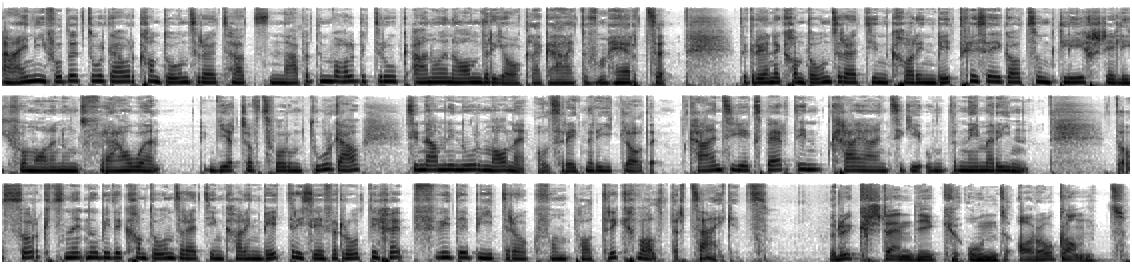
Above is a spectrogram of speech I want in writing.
Eine der Thurgauer Kantonsräte hat neben dem Wahlbetrug auch noch eine andere Angelegenheit auf dem Herzen. Der grünen Kantonsrätin Karin Bettrisee geht um die Gleichstellung von Männern und Frauen. Beim Wirtschaftsforum Thurgau sind nämlich nur Männer als Redner eingeladen. Keine einzige Expertin, keine einzige Unternehmerin. Das sorgt nicht nur bei der Kantonsrätin Karin Bettrisee für rote Köpfe, wie der Beitrag von Patrick Walter zeigt. Rückständig und arrogant.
